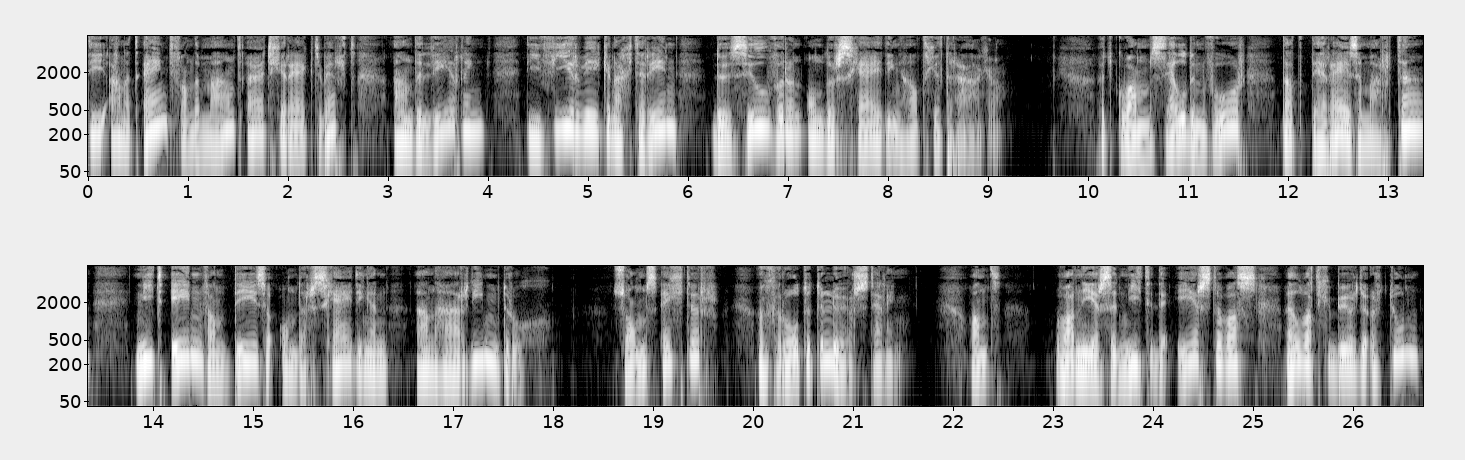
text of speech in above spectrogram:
die aan het eind van de maand uitgereikt werd aan de leerling die vier weken achtereen de zilveren onderscheiding had gedragen. Het kwam zelden voor dat Therese Martin niet een van deze onderscheidingen aan haar riem droeg. Soms echter een grote teleurstelling, want wanneer ze niet de eerste was, wel wat gebeurde er toen?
